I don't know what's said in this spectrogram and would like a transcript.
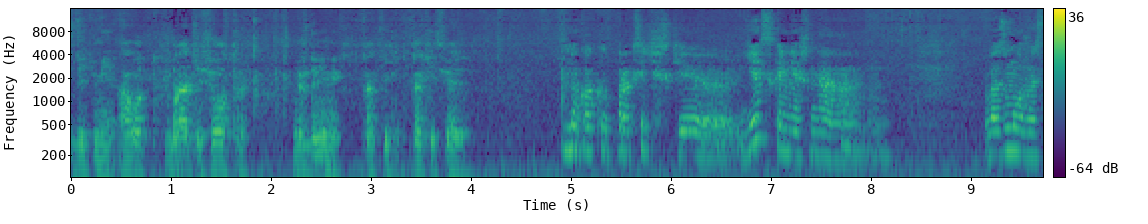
с детьми, а вот братья, сестры между ними какие, какие связи? Ну, как практически э, есть, конечно, возможность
